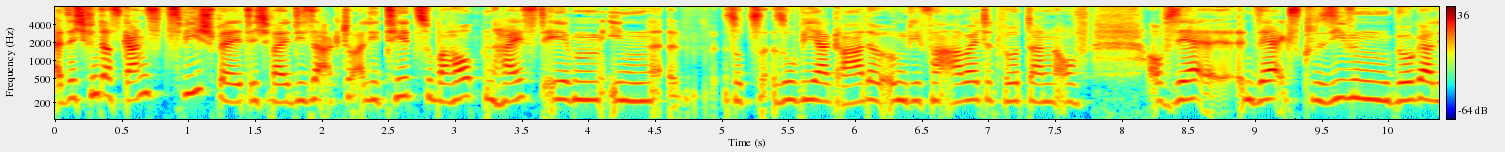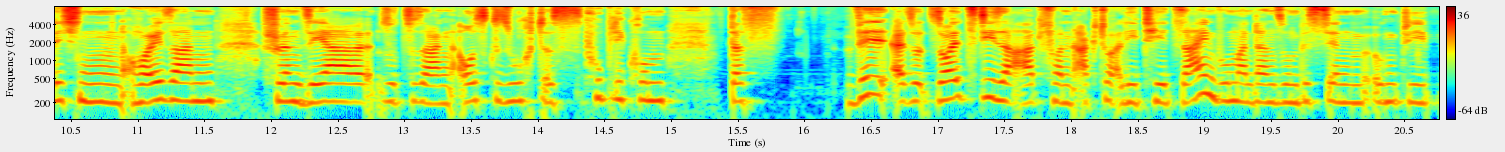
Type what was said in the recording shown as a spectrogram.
also ich finde das ganz zwiespältig, weil diese Aktualität zu behaupten heißt eben, ihn äh, so, so wie er gerade irgendwie verarbeitet wird, dann auf, auf sehr, in sehr exklusiven bürgerlichen Häusern für ein sehr sozusagen ausgesuchtes Publikum, das will, also soll es diese Art von Aktualität sein, wo man dann so ein bisschen irgendwie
